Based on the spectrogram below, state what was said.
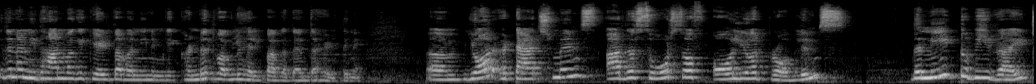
ಇದನ್ನ ನಿಧಾನವಾಗಿ ಕೇಳ್ತಾ ಬನ್ನಿ, ನಿಮ್ಗೆ ಖಂಡಿತವಾಗ್ಲೂ ಹೆಲ್ಪ್ ಆಗುತ್ತೆ ಅಂತ ಹೇಳ್ತೀನಿ. Your attachments are the source of all your problems the need to be right,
